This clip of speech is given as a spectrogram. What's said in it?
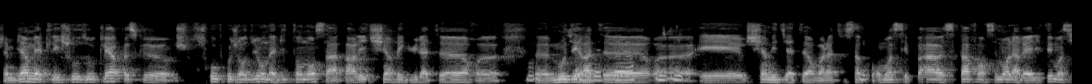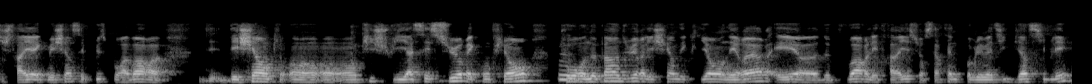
j'aime bien mettre les choses au clair parce que je trouve qu'aujourd'hui, on a vite tendance à parler de chiens régulateurs, euh, euh, modérateurs médiateur. euh, et chiens médiateurs. Voilà, tout ça pour moi, c'est pas c'est pas forcément la réalité. Moi, si je travaille avec mes chiens, c'est plus pour avoir euh, des, des chiens en, en- en- en qui je suis assez sûr et confiant pour ne pas induire les chiens des clients en erreur et euh, de pouvoir les travailler sur certaines problématiques bien ciblées.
